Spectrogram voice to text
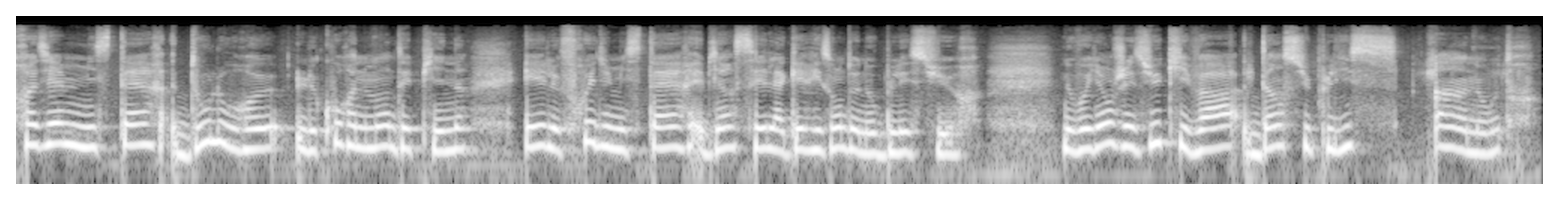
Troisième mystère douloureux, le couronnement d'épines. Et le fruit du mystère, eh bien, c'est la guérison de nos blessures. Nous voyons Jésus qui va d'un supplice à un autre.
